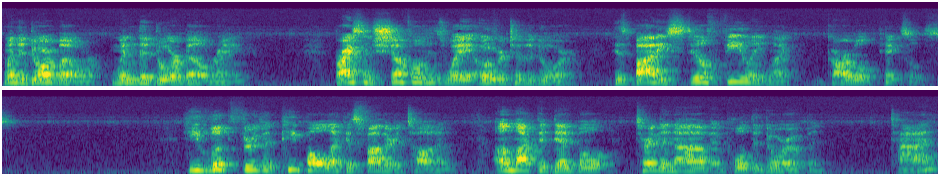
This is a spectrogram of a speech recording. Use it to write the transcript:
when the doorbell when the doorbell rang. Bryson shuffled his way over to the door, his body still feeling like garbled pixels. He looked through the peephole like his father had taught him, unlocked the deadbolt, turned the knob, and pulled the door open. Ty?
